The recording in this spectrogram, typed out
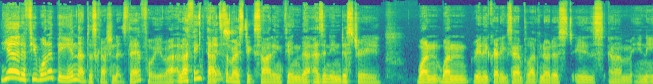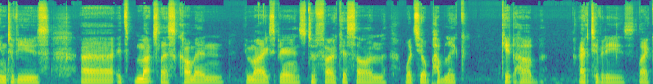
Yeah, and if you want to be in that discussion, it's there for you, right? And I think that's the most exciting thing that as an industry, one one really great example I've noticed is um, in interviews. Uh, it's much less common, in my experience, to focus on what's your public GitHub activities? Like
